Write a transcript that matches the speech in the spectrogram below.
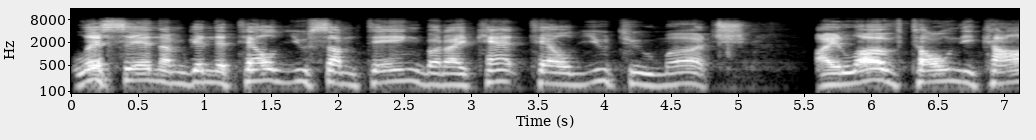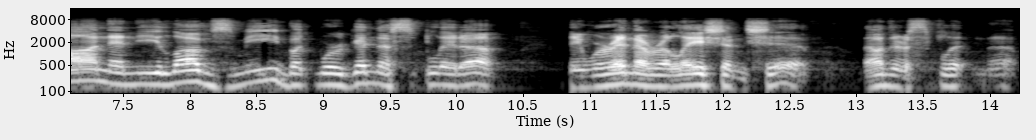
Listen, I'm gonna tell you something, but I can't tell you too much. I love Tony Khan and he loves me, but we're gonna split up. They were in a relationship. Now they're splitting up.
